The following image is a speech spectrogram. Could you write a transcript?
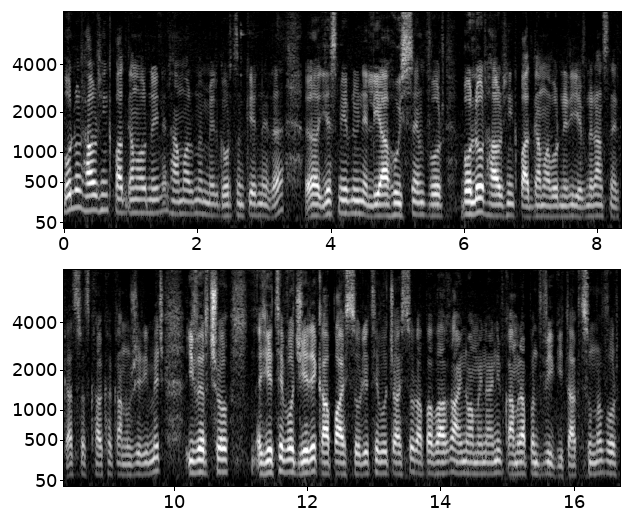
բոլոր 105 падգամավորներին էլ համարում եմ մեր գործընկերները։ Ես միևնույնն է լիահույս եմ, որ բոլոր 105 падգամավորների եւ նրանց ներկայացրած քաղաքական ուժերի մեջ ի վերջո եթե ոչ 3, ապա այսօր, եթե ոչ այսօր, ապա վաղը այնուամենայնիվ կամրապնդվի գիտակցումը, որ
